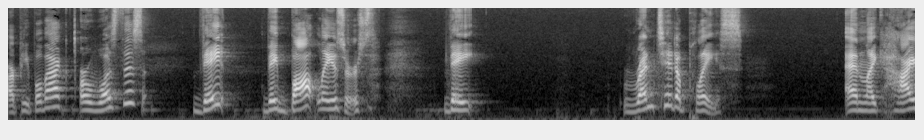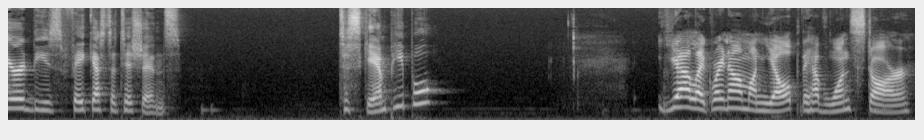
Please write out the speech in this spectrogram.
our people back? Or was this they they bought lasers, they rented a place and like hired these fake estheticians to scam people? Yeah, like right now I'm on Yelp. They have one star,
